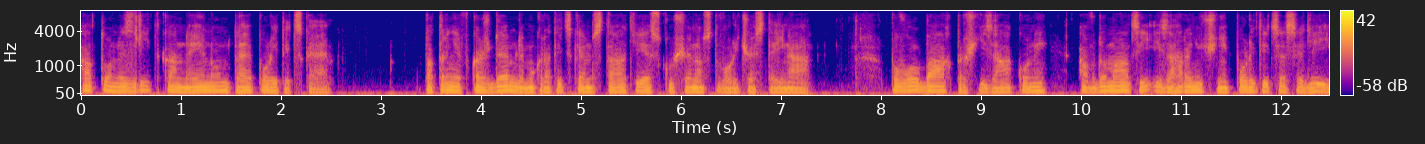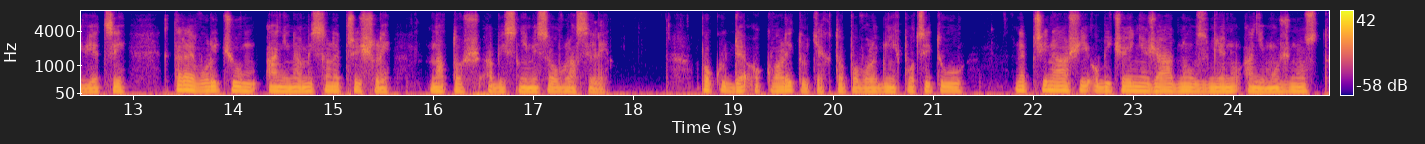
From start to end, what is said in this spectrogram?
a to nezřídka nejenom té politické. Patrně v každém demokratickém státě je zkušenost voliče stejná – po volbách prší zákony a v domácí i zahraniční politice se dějí věci, které voličům ani na mysl nepřišly, natož, aby s nimi souhlasili. Pokud jde o kvalitu těchto povolebních pocitů, nepřináší obyčejně žádnou změnu ani možnost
